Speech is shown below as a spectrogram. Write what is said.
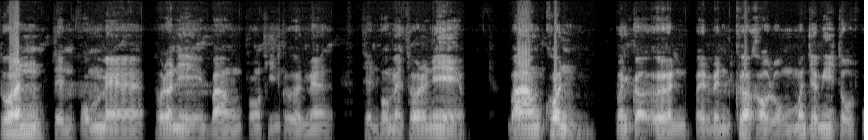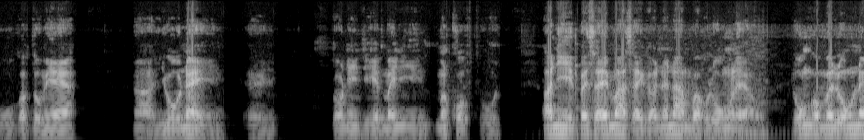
ส่วนเส้นผมแม่โทรนี่บางของทีนก็เอิ้นแม่เส้นผมแม่โทรนี่บางคนมันก็เอิ้นไปเป็นเครือเขาหลง มันจะมีตัวผูกับตัวแม่อ่าอยู่ในเอ ตัวนี้ที่เฮ็ดไม่นี่มันครบสูตรอันนี้ไปใส่มาใส่ก็แนะนำว่าหลงแล้ว หลงก็ไม่หลงใน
